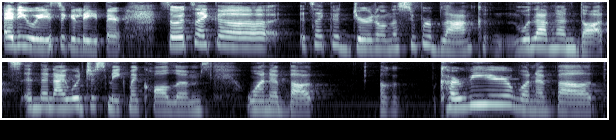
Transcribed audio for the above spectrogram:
anyway, sige later. So it's like a it's like a journal na super blank, wala nga dots, and then I would just make my columns one about a career, one about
